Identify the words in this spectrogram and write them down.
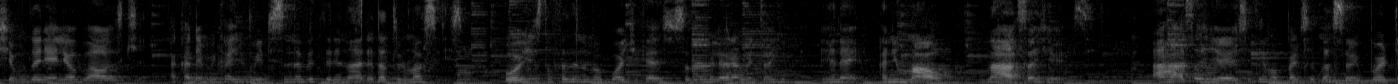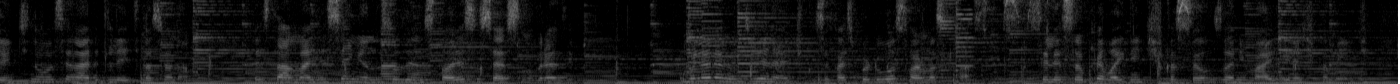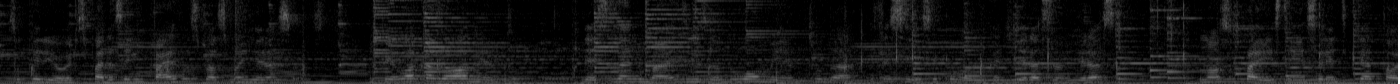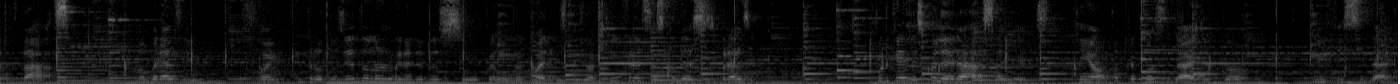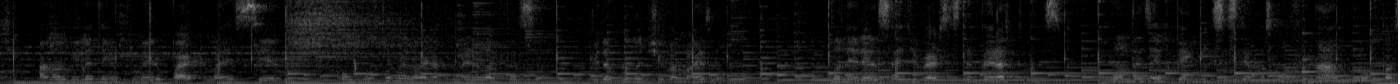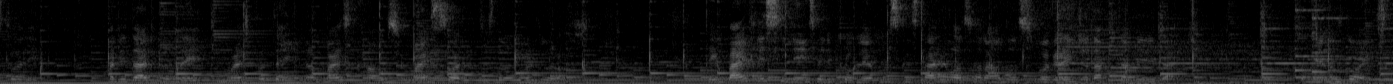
chamo Daniela Obalski, acadêmica de Medicina Veterinária da Turma 6. Hoje estou fazendo meu podcast sobre o melhoramento animal na raça Jersey. A raça Jersey tem uma participação importante no cenário de leite nacional. Está há mais de 100 anos fazendo história e sucesso no Brasil. O melhoramento genético se faz por duas formas clássicas: seleção pela identificação dos animais geneticamente superiores para serem pais das próximas gerações, e pelo acasalamento desses animais visando o aumento da eficiência econômica de geração em geração. O nosso país tem excelentes criatórios da raça. No Brasil, foi introduzido no Rio Grande do Sul pelo pecuarista Joaquim Francisco de Assis Brasil. Por que ele escolher a raça Jersey? Tem alta precocidade e prolificidade. A novilha tem o primeiro parto mais cedo, com custo menor na primeira lactação, vida produtiva mais longa, tolerância a diversas temperaturas, bom desempenho em sistemas confinados ou pastoreio, qualidade do leite, mais proteína, mais cálcio, mais sólidos não gordurosos. Tem baixa incidência de problemas que está relacionado à sua grande adaptabilidade, com menos doenças.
